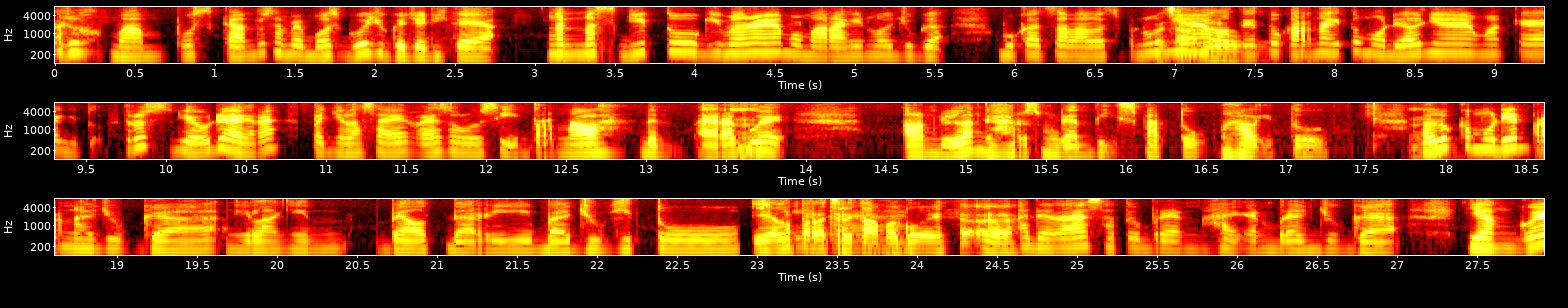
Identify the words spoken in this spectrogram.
aduh mampus kan. Terus sampai bos gue juga jadi kayak ngenes gitu gimana ya mau marahin lo juga bukan salah lo sepenuhnya salah lo. waktu itu karena itu modelnya yang make gitu terus ya udah akhirnya penyelesaian resolusi internal dan akhirnya Hmm. gue alhamdulillah nggak harus mengganti sepatu mahal itu Hmm. lalu kemudian pernah juga ngilangin belt dari baju gitu. Iya, lo Iya pernah cerita kan? sama gue. Heeh. adalah satu brand high end brand juga. Yang gue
